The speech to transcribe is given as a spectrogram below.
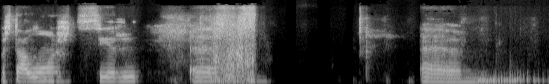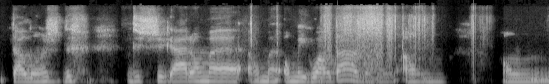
mas está longe de ser. Uh, está longe de, de chegar a uma, a uma, a uma igualdade, a um, a um,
